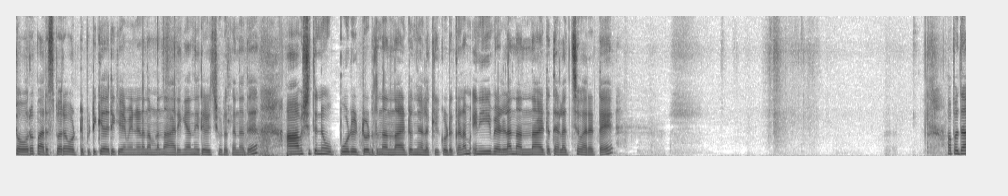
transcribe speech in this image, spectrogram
ചോറ് പരസ്പരം ഒട്ടിപ്പിടിക്കാതിരിക്കാൻ വേണ്ടിയാണ് നമ്മൾ നാരങ്ങാനീര് ഒഴിച്ചു കൊടുക്കുന്നത്. ആവശ്യത്തിന് ഉപ്പൂടി ഇട്ട് കൊടുത്ത് നന്നായിട്ടൊന്ന് ഇളക്കി കൊടുക്കണം. ഇനി ഈ വെള്ളം നന്നായിട്ട് തിളച്ച് വരട്ടെ. അപ്പോൾ ഇതാ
